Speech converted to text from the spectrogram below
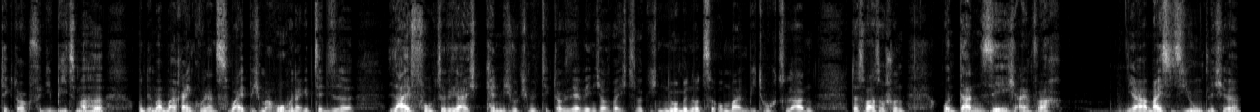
TikTok für die Beats mache und immer mal reingucke, dann swipe ich mal hoch und da gibt es ja diese Live-Funktion. Ja, ich kenne mich wirklich mit TikTok sehr wenig aus, weil ich es wirklich nur benutze, um ein Beat hochzuladen. Das war es auch schon. Und dann sehe ich einfach, ja, meistens Jugendliche,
